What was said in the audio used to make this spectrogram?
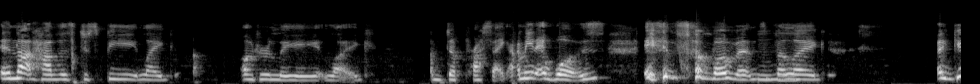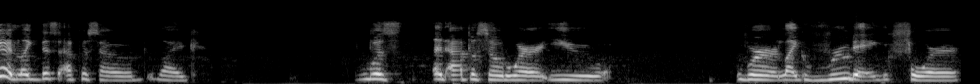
and not have this just be like utterly like depressing i mean it was in some moments but Mhm. like again like this episode like was an episode where you were like rooting for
